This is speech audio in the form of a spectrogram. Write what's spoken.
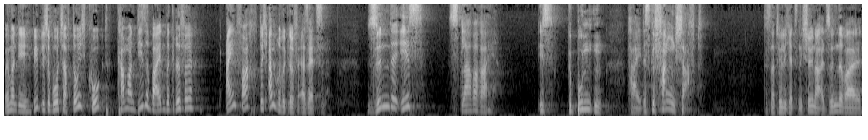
Wenn man die biblische Botschaft durchguckt, kann man diese beiden Begriffe einfach durch andere Begriffe ersetzen. Sünde ist Sklaverei, ist Gebundenheit, ist Gefangenschaft. Das ist natürlich jetzt nicht schöner als Sünde, weil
